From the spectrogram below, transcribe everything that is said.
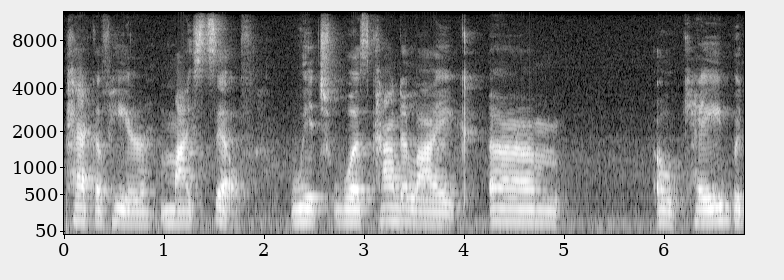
pack of hair myself which was kind of like um okay but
